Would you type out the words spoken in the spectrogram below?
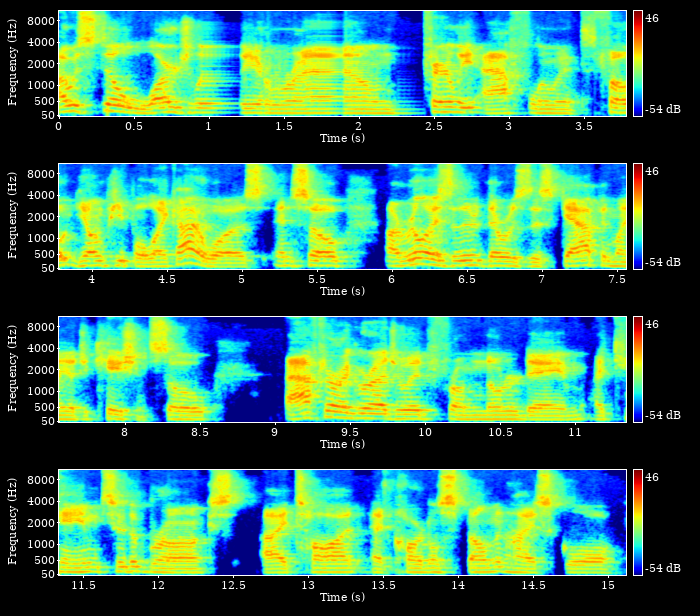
I was still largely around fairly affluent young people like I was. And so I realized that there was this gap in my education. So after I graduated from Notre Dame, I came to the Bronx. I taught at Cardinal Spellman High School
